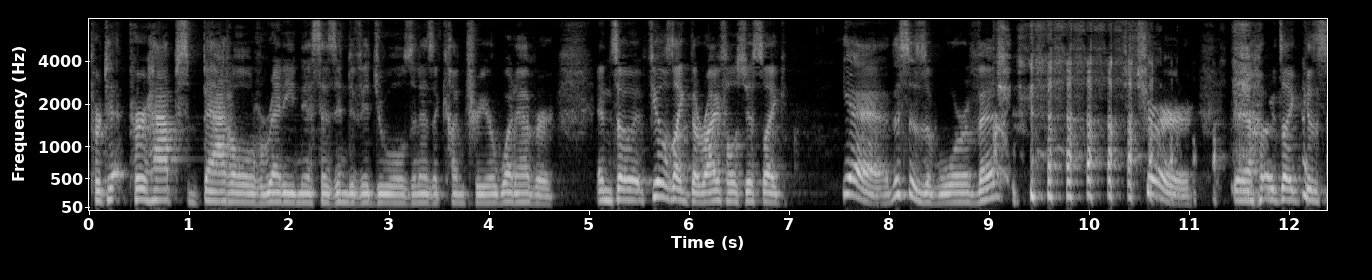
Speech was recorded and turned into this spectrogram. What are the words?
per- perhaps battle readiness as individuals and as a country or whatever. And so it feels like the rifle is just like, yeah, this is a war event. sure. You know, it's like, because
